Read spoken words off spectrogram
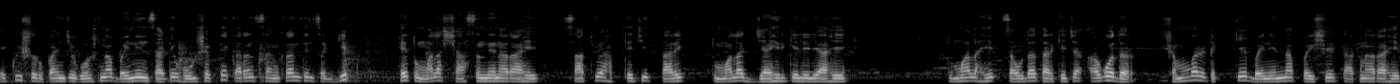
एकवीसशे रुपयांची घोषणा बहिणींसाठी होऊ शकते कारण संक्रांतीचं गिफ्ट हे तुम्हाला शासन देणार आहे. सातव्या हप्त्याची तारीख तुम्हाला जाहीर केलेली आहे. तुम्हाला हे चौदा तारखेच्या अगोदर शंभर टक्के बहिणींना पैसे टाकणार आहेत.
